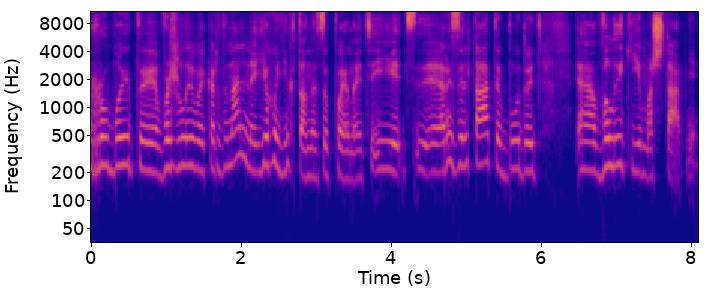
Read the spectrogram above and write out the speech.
робити важливе і кардинальне, його ніхто не зупинить. І результати будуть. Великі і масштабні.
